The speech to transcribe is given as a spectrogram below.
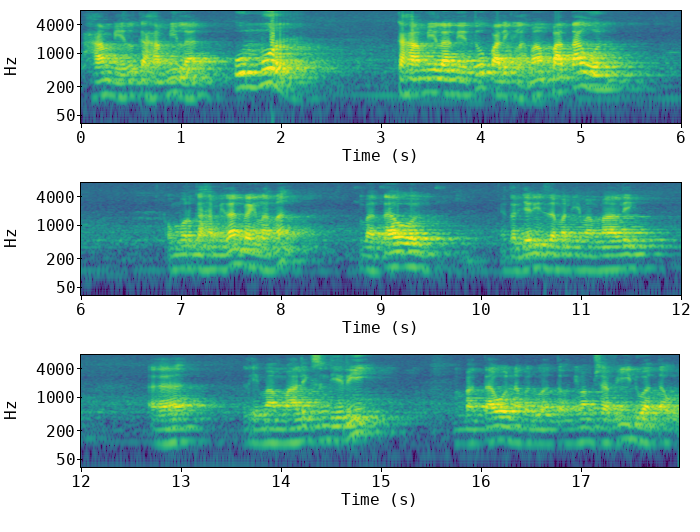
hamil kehamilan umur kehamilan itu paling lama 4 tahun. Umur kehamilan paling lama 4 tahun yang terjadi di zaman Imam Malik. Eh, Imam Malik sendiri 4 tahun apa 2 tahun? Imam Syafi'i 2 tahun.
